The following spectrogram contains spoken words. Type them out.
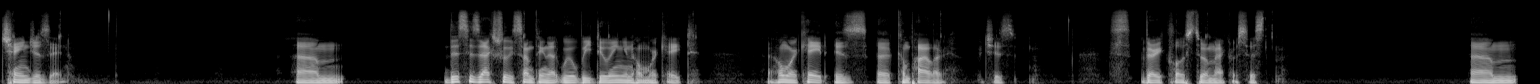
changes it. Um, this is actually something that we'll be doing in Homework 8. Uh, homework 8 is a compiler, which is very close to a macro system. Um,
